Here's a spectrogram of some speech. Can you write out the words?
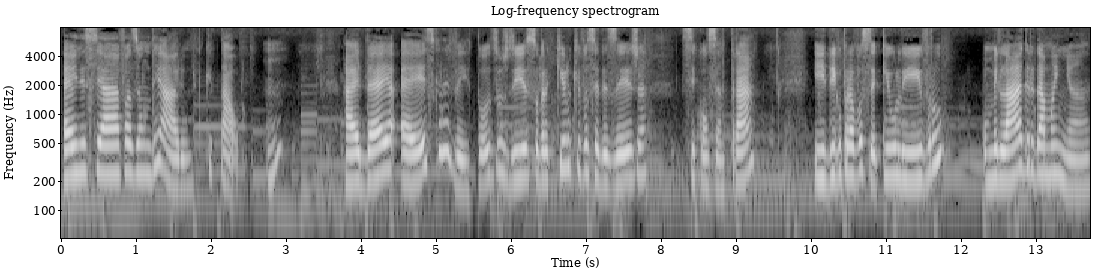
É iniciar a fazer um diário. Que tal? Hum? A ideia é escrever todos os dias sobre aquilo que você deseja, se concentrar. E digo para você que o livro O Milagre da Manhã,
